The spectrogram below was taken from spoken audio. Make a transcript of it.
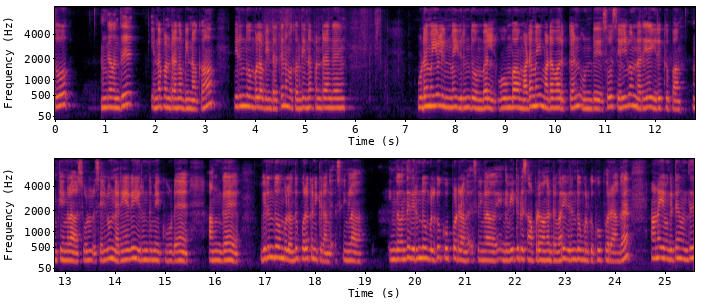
ஸோ இங்கே வந்து என்ன பண்ணுறாங்க அப்படின்னாக்கா விருந்தோம்பல் அப்படின்றத நமக்கு வந்து என்ன பண்ணுறாங்க உடைமையுள் இன்மை விருந்தோம்பல். ஓம்பா மடமை மடவார்க்கண் உண்டு. ஸோ செல்வம் நிறைய இருக்குப்பா. ஓகேங்களா? சொல் செல்வம் நிறையவே இருந்துமே கூட அங்கே விருந்தோம்பல் வந்து புறக்கணிக்கிறாங்க. சரிங்களா? இங்கே வந்து விருந்தோம்பலுக்கு கூப்பிடுறாங்க. சரிங்களா? எங்கள் வீட்டுக்கு சாப்பிடுவாங்கன்ற மாதிரி விருந்தோம்பலுக்கு கூப்பிடுறாங்க. ஆனால் இவங்ககிட்ட வந்து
